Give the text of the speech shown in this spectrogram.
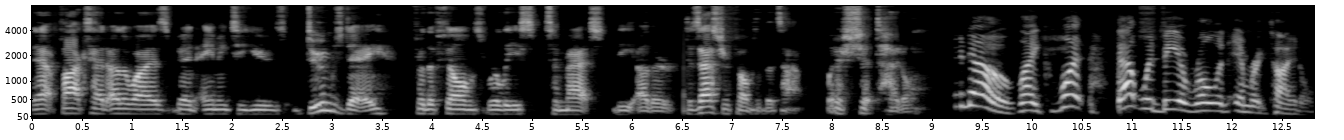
that Fox had otherwise been aiming to use Doomsday for the film's release to match the other disaster films of the time. What a shit title. No, like what? That would be a Roland Emmerich title.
